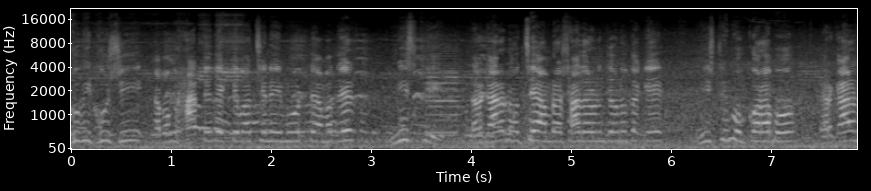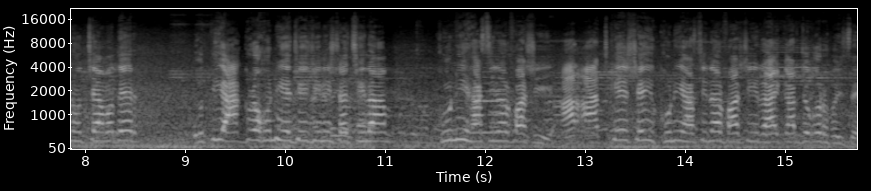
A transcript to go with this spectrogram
খুবই খুশি এবং হাতে দেখতে পাচ্ছেন এই মুহূর্তে আমাদের মিষ্টি। তার কারণ হচ্ছে আমরা সাধারণ জনতাকে মিষ্টি মুখ করাবো। তার কারণ হচ্ছে আমাদের অতি আগ্রহ নিয়ে যে জিনিসটা ছিলাম খুনি হাসিনার ফাঁসি। আর আজকে সেই খুনি হাসিনার ফাঁসি রায় কার্যকর হয়েছে।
